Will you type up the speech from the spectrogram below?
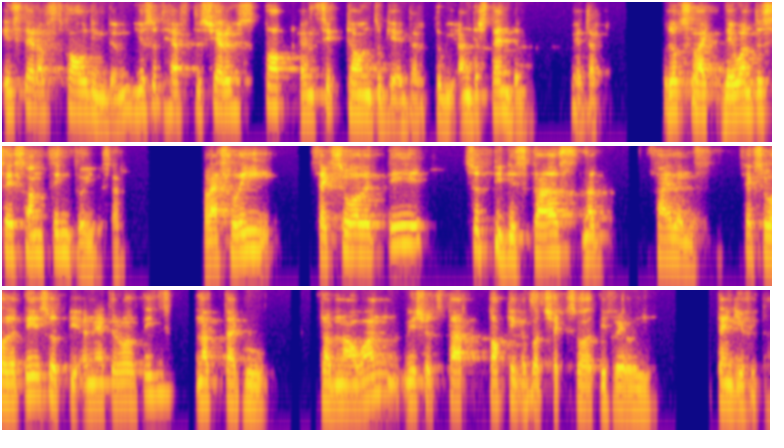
instead of scolding them, you should have to share talk and sit down together to be understand them better. Looks like they want to say something to you, sir. Lastly, sexuality should be discussed, not silence. Sexuality should be a natural thing, not taboo from now on, we should start talking about sexuality freely. Thank you, Fita.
